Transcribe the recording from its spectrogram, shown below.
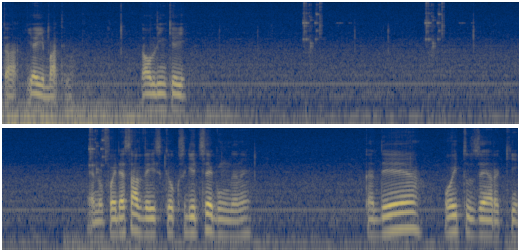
Tá, e aí, Batman? Dá o link aí. É, não foi dessa vez que eu consegui de segunda, né? Cadê? 8-0 aqui.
